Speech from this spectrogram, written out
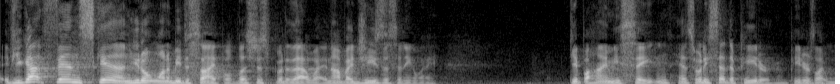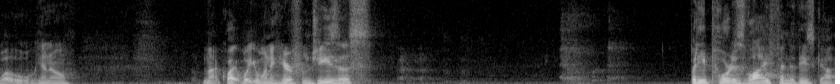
If you got thin skin, you don't want to be discipled. Let's just put it that way. Not by Jesus, anyway. Get behind me, Satan. That's what he said to Peter. And Peter's like, whoa, you know, not quite what you want to hear from Jesus. But he poured his life into these guys.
